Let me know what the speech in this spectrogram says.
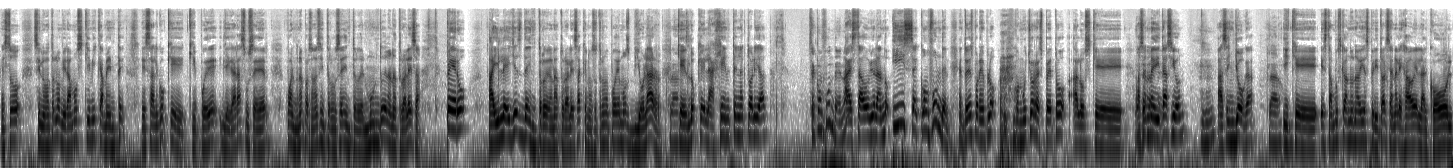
Esto, si nosotros lo miramos químicamente, es algo que, que puede llegar a suceder cuando una persona se introduce dentro del mundo de la naturaleza. Pero hay leyes dentro de la naturaleza que nosotros no podemos violar, Claro. que es lo que la gente en la actualidad Se confunde, ¿no? ha estado violando y se confunden. Entonces, por ejemplo, con mucho respeto a los que No hacen meditación, hacen yoga, Claro. y que están buscando una vida espiritual, se han alejado del alcohol,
